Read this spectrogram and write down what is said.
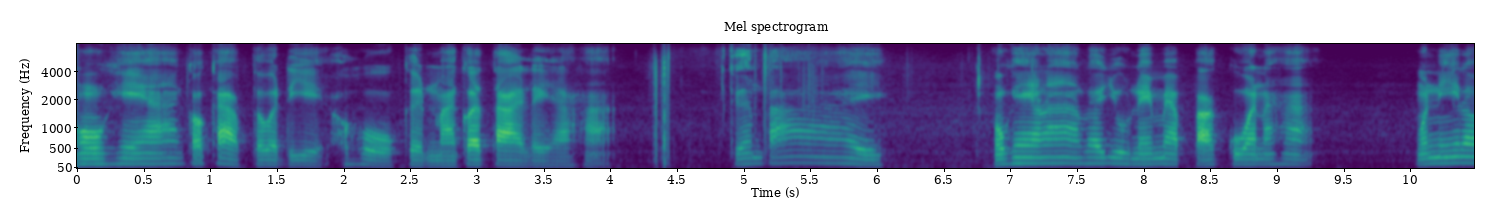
โอเคฮะก็กราบสวัสดีโอ้โห เกินมาก็ตายเลยอะฮะ เกินตาย โอเคนะเราอยู่ในแมปปลากัวนะฮะ วันนี้เรา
